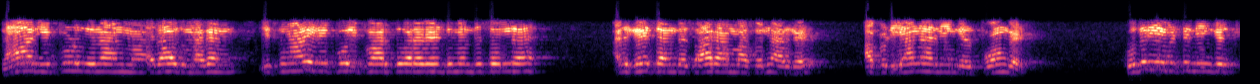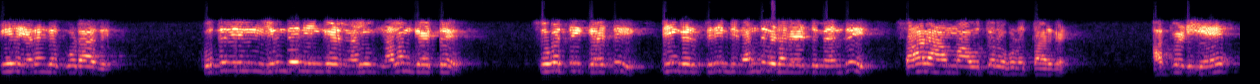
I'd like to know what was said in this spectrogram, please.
நான் இப்பொழுது நான் அதாவது மகன் இஸ்மாயிலை போய் பார்த்து வர வேண்டும் என்று சொல்ல அது கேட்ட அந்த சாரா அம்மா சொன்னார்கள் அப்படியானால் நீங்கள் போங்கள். குதிரையை விட்டு நீங்கள் கீழே இறங்கக்கூடாது. குதிரையில் இருந்து நீங்கள் நல்- நலம் கேட்டு சுகத்தை கேட்டு நீங்கள் திரும்பி வந்துவிட வேண்டும் என்று சாரா அம்மா உத்தரவு கொடுத்தார்கள். அப்படியே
